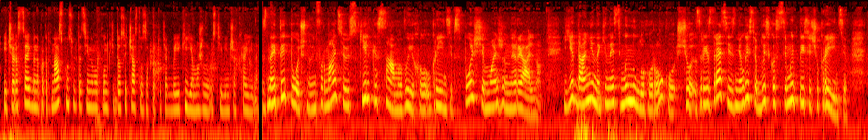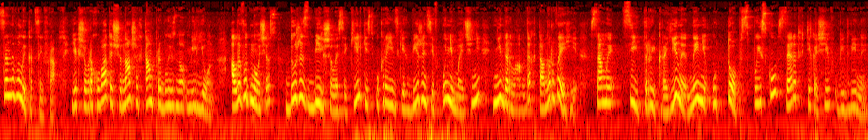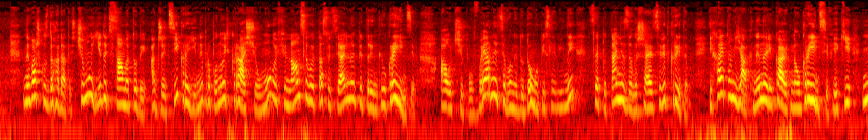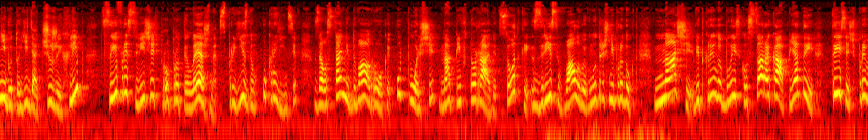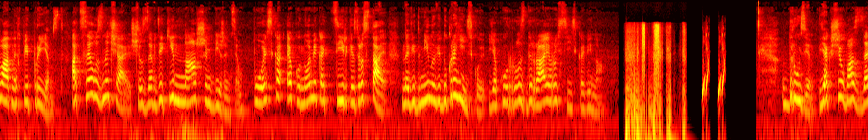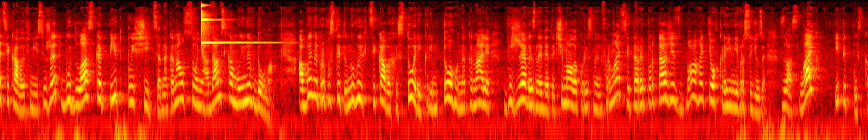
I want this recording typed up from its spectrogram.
І через це, якби, наприклад, в нас в консультаційному пункті досить часто запитують, якби які є можливості в інших країнах. Знайти точну інформацію, скільки саме виїхало українців з Польщі, майже нереально. Є дані на кінець минулого року, що з реєстрації знялися близько 7 тисяч українців. Це невелика цифра, якщо врахувати, що наших там приблизно мільйон. Але водночас дуже збільшилася кількість українських біженців у Німеччині, Нідерландах та Норвегії. Саме ці три країни нині у топ списку серед втікачів від війни. Неважко здогадатись, чому їдуть саме туди, адже ці країни пропонують кращі умови фінансової та соціальної підтримки українців. А от чи повернуться вони додому після війни, це питання залишається відкритим. І хай там як не нарікають на українців, які нібито їдять чужий хліб. Цифри свідчать про протилежне з приїздом українців за останні два роки у Польщі на півтора відсотки зріс валовий внутрішній продукт. Наші відкрили близько 45 тисяч приватних підприємств. А це означає, що завдяки нашим біженцям польська економіка тільки зростає, на відміну від української, яку роздирає російська війна. Друзі, якщо вас зацікавив мій сюжет, будь ласка, підпишіться на канал Соня Адамська. Ми не вдома. Аби не пропустити нових цікавих історій, крім того, на каналі вже ви знайдете чимало корисної інформації та репортажі з багатьох країн Євросоюзу. З вас лайк і підписка.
